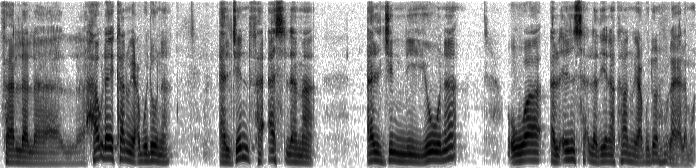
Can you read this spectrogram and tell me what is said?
فهؤلاء كانوا يعبدون الجن فأسلم الجنيون والإنس الذين كانوا يعبدونهم لا يعلمون.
